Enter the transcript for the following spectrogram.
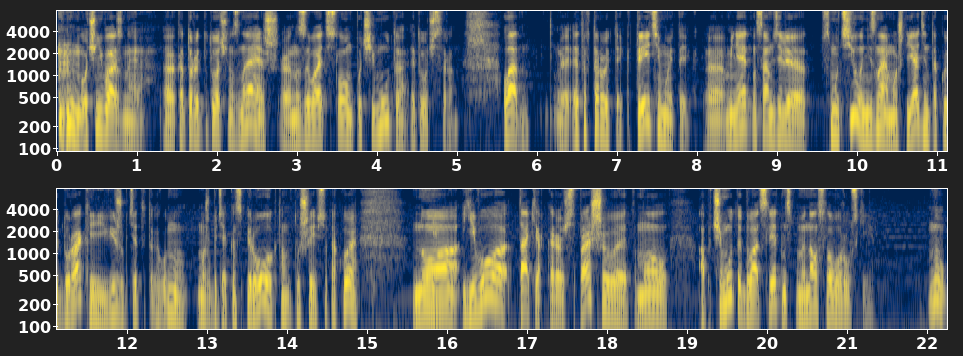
очень важные, э, которые ты точно знаешь, э, называть словом почему-то, это очень странно. Ладно, э, это второй тейк. Третий мой тейк. Э, Меня это на самом деле смутило. Не знаю, может, я один такой дурак и вижу где-то, ну, может быть, я конспиролог там в душе и все такое. Но его Такер, короче, спрашивает, мол, а почему ты 20 лет не вспоминал слово русский? Ну,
